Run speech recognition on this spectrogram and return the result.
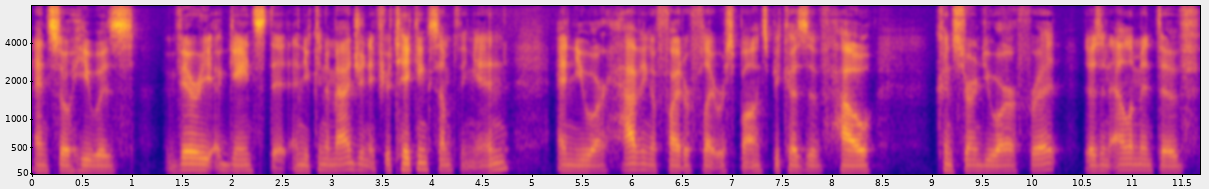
And so he was very against it. And you can imagine if you're taking something in and you are having a fight or flight response because of how concerned you are for it, there's an element of,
